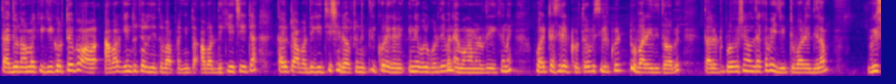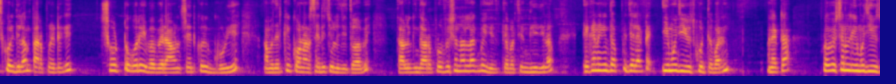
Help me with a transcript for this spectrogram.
তার জন্য আমাকে কী করতে হবে, আবার- আবার কিন্তু চলে যেতে হবে। আপনার কিন্তু আবার দেখিয়েছি এটা। তাই একটু আবার দেখিয়েছি সেটা অপশানে ক্লিক করে এখানে ইনেবল করে দেবেন এবং আমাদের এখানে হোয়াইটটা সিলেক্ট করতে হবে। সিলেক্ট করে একটু বাড়িয়ে দিতে হবে। তাহলে একটু প্রফেশনাল দেখাবে। এই যে একটু বাড়িয়ে দিলাম। উইশ করে দিলাম। তারপর এটাকে ছোট্ট করে এভাবে রাউন্ড সাইড করে ঘুরিয়ে আমাদেরকে কর্নার সাইডে চলে যেতে হবে। তাহলে কিন্তু আরও প্রফেশনাল লাগবে, যে দেখতে পাচ্ছেন দিয়ে দিলাম। এখানে কিন্তু আপনি চাইলে একটা ইমোজি ইউজ করতে পারেন। মানে একটা প্রফেশনাল ইমোজি ইউজ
